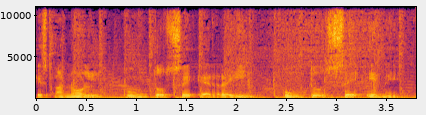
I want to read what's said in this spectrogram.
espanol.cri.cn.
